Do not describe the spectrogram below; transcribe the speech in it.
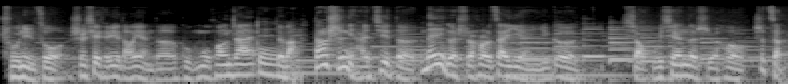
处女作，是谢铁骊导演的《古墓荒斋》，对对吧？当时你还记得那个时候在演一个？小狐仙的时候是怎么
